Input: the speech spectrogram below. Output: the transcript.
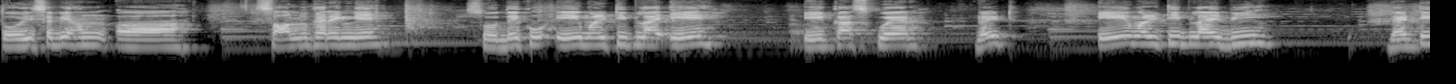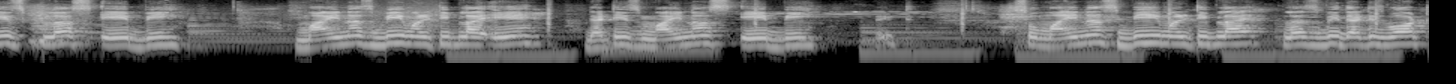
तो इसे भी हम सॉल्व करेंगे। सो so, देखो ए मल्टीप्लाई ए ए का square right a multiply b that is plus a b minus b multiply a that is minus a b right so minus b multiply plus b that is what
